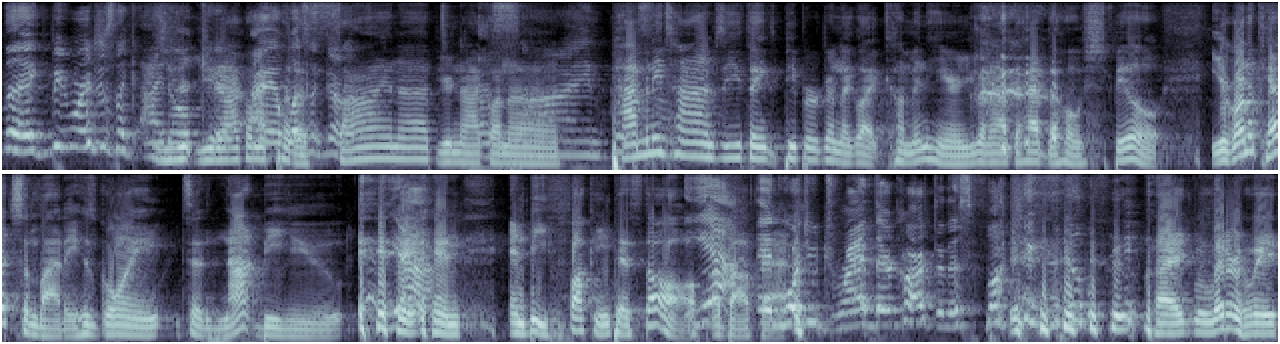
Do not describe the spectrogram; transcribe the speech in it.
Like people are just like I don't you're care. not gonna I put a sign up. You're not gonna. sign, How many times do you think people are gonna like come in here and you're gonna have to have the whole spiel? You're gonna catch somebody who's going to not be you Yeah. and and be fucking pissed off Yeah, about that. and would you drive their car through this fucking like literally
